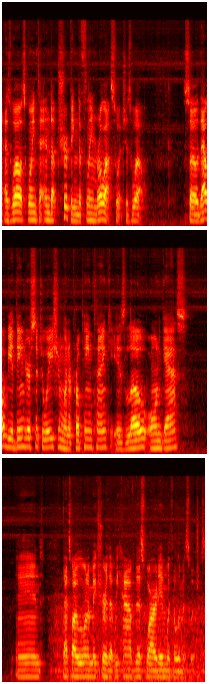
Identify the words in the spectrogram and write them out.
As well, it's going to end up tripping the flame rollout switch as well. So that would be a dangerous situation when a propane tank is low on gas, and that's why we want to make sure that we have this wired in with the limit switches.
